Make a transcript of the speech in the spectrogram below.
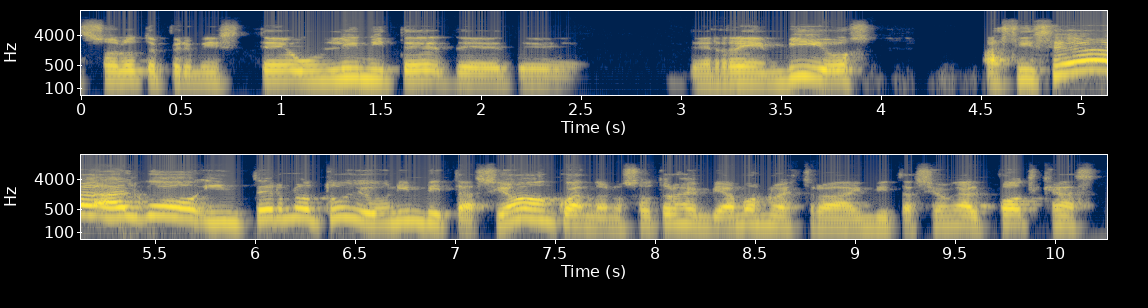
solo te permite un límite de, de, reenvíos, así sea algo interno tuyo, una invitación, cuando nosotros enviamos nuestra invitación al podcast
